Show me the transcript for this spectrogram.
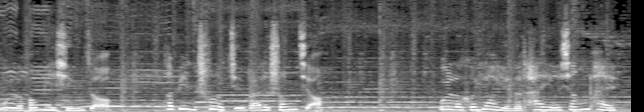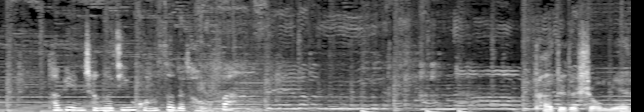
为了方便行走，他变出了洁白的双脚；为了和耀眼的太阳相配，他变成了金黄色的头发。他对着手面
